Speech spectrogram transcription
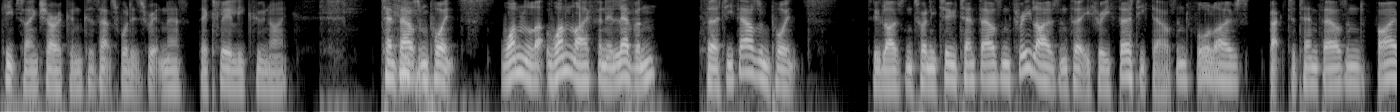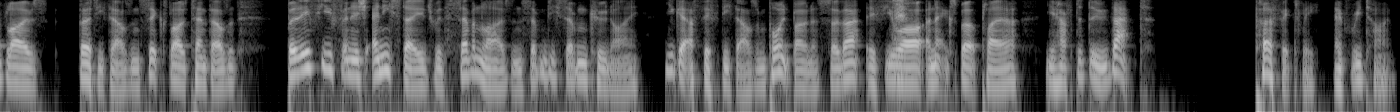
keep saying shuriken because that's what it's written as. They're clearly kunai. 10,000 points. One, li- one life and 11, 30,000 points. Two lives and 22, 10,000. Three lives and 33, 30,000. Four lives, back to 10,000. Five lives, 30,000. Six lives, 10,000. But if you finish any stage with seven lives and 77 kunai, you get a 50,000 point bonus. So that, if you are an expert player, you have to do that perfectly every time.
